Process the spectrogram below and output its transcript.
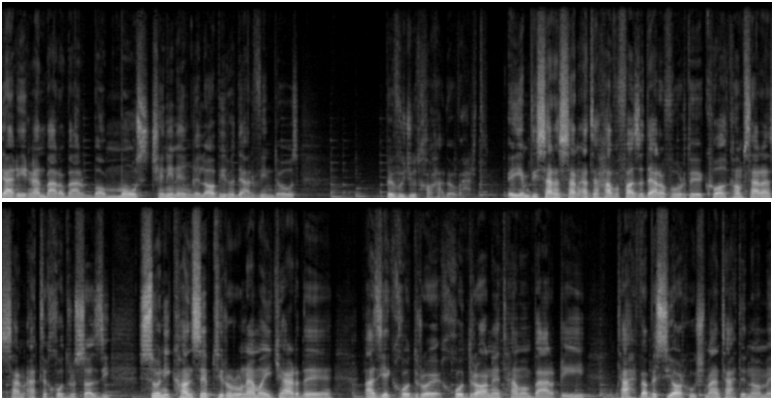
دقیقا برابر با موس چنین انقلابی رو در ویندوز به وجود خواهد آورد. AMD سر از صنعت هوافضا در آورده کوالکام سر از صنعت خودروسازی. سونی concept ی رو رونمایی کرده. از یک خودرو خودران تمام برقی تحت و بسیار هوشمند تحت نام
